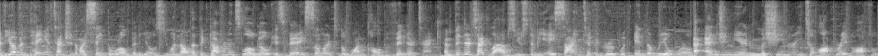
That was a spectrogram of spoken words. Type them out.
If you have been paying attention to my Save the World videos, you would know that the government's logo is very similar to the one called Vindertech. And Vindertech Labs used to be a scientific group within the real world that engineered machinery to operate off of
